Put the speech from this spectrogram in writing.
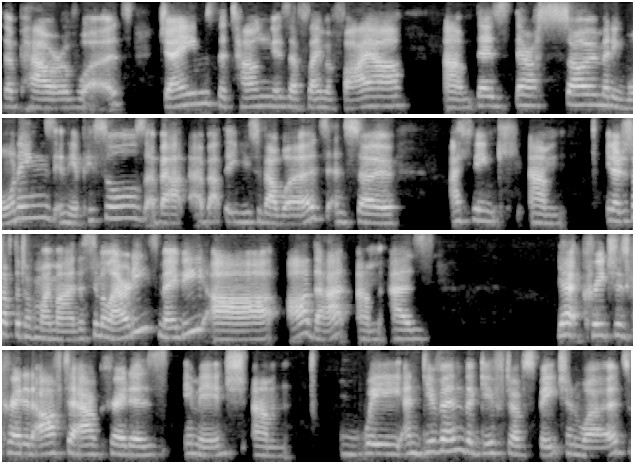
the power of words. James, the tongue is a flame of fire. Um, there's there are so many warnings in the epistles about about the use of our words, and so I think, um, you know, just off the top of my mind, the similarities maybe are are that um, as yeah, creatures created after our creator's image. Um, we and given the gift of speech and words,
